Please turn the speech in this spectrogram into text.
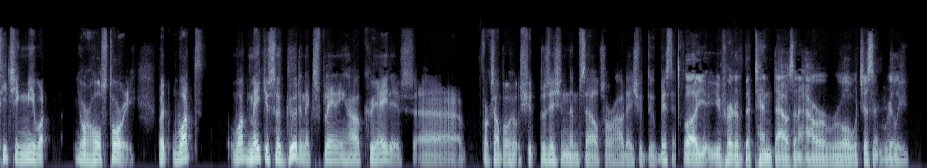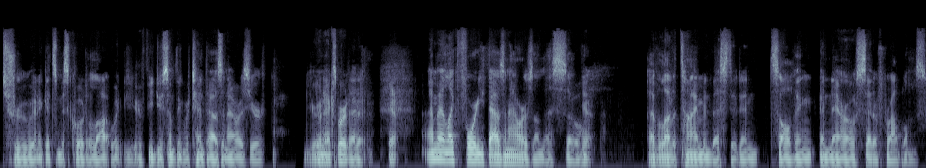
teaching me what your whole story. But what what made you so good in explaining how creatives uh, for example, should position themselves or how they should do business. Well, you, have heard of the 10,000 hour rule, which isn't really true and it gets misquoted a lot. If you do something for 10,000 hours, you're, you're, you're an, expert. expert. at it. Yeah. I'm at like 40,000 hours on this. So yeah. I have a lot of time invested in solving a narrow set of problems.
